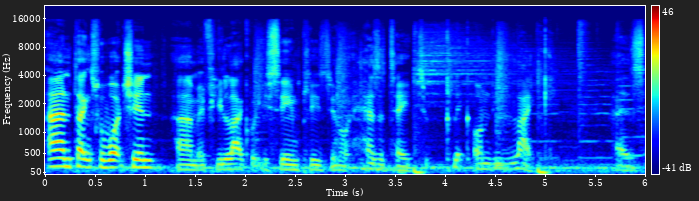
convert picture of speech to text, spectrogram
And thanks for watching. Um, if you like what you've seen, please do not hesitate to click on the like, as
